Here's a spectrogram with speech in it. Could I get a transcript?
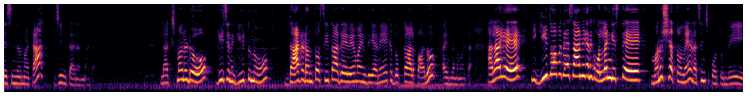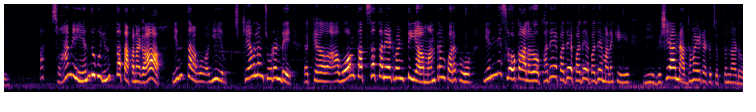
చేసిందనమాట జీవితాన్ని అనమాట లక్ష్మణుడు గీచిన గీటును దాటడంతో సీతాదేవి ఏమైంది? అనేక దుఃఖాల పాలు అయిందనమాట అలాగే ఈ గీతోపదేశాన్ని కనుక ఉల్లంఘిస్తే మనుష్యత్వమే నశించిపోతుంది. స్వామి ఎందుకు ఇంత తపనగా? ఇంత ఈ కేవలం చూడండి ఆ ఓం తత్సత్ అనేటువంటి ఆ మంత్రం కొరకు ఎన్ని శ్లోకాలలో పదే పదే పదే పదే మనకి ఈ విషయాన్ని అర్థమయ్యేటట్టు చెప్తున్నాడు.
